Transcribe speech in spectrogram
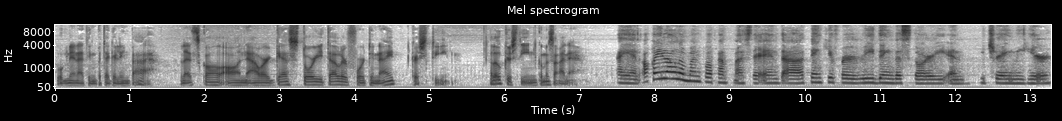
Huwag na nating patagalin pa. Let's call on our guest storyteller for tonight, Christine. Hello Christine, kumusta ka na? Ayan. Okay lang naman po, Camp Master. And uh, thank you for reading the story and featuring me here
